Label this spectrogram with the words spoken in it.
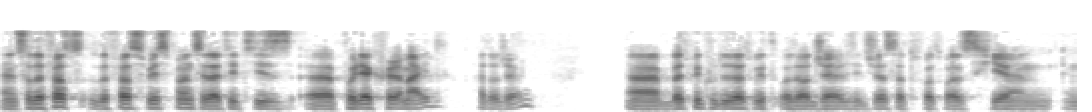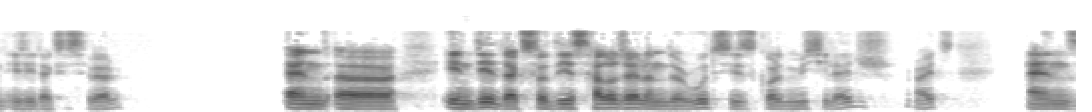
And so the first, the first response is that it is uh, polyacrylamide hydrogel, uh, but we could do that with other gels. It's just that what was here and, and easily accessible. And uh, indeed, like so, this hydrogel on the roots is called mucilage, right? And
